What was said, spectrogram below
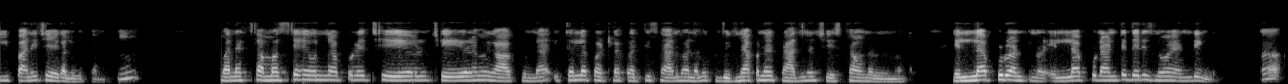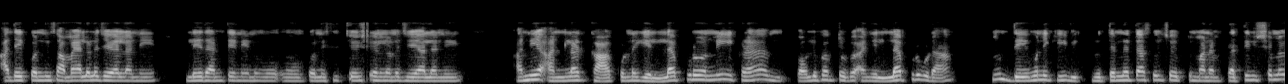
ఈ పని చేయగలుగుతాం. మనకు సమస్య ఉన్నప్పుడే చేయడం చేయడమే కాకుండా ఇతరుల పట్ల ప్రతిసారి మనము విజ్ఞాపన ప్రార్థన చేస్తూ ఉండాలన్నమాట. ఎల్లప్పుడు అంటున్నాడు. ఎల్లప్పుడు అంటే దెర్ ఇస్ నో ఎండింగ్ అదే కొన్ని సమయాలలో చేయాలని లేదంటే నేను కొన్ని సిచ్యువేషన్లోనే చేయాలని అని అన్లా కాకుండా ఎల్లప్పుడూ ఇక్కడ పౌలు భక్తుడు ఆయన ఎల్లప్పుడు కూడా దేవునికి కృతజ్ఞత అసలు చెప్తూ మనం ప్రతి విషయంలో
